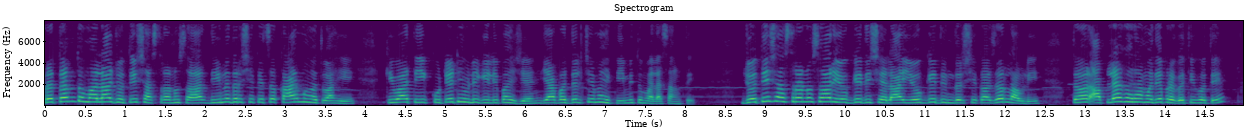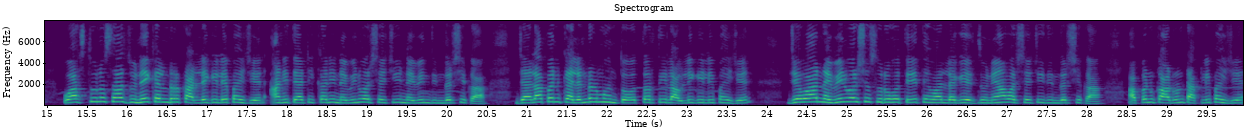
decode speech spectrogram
प्रथम तुम्हाला ज्योतिषशास्त्रानुसार दिनदर्शिकेचं काय महत्त्व आहे किंवा ती कुठे ठेवली गेली पाहिजे याबद्दलची माहिती मी तुम्हाला सांगते. ज्योतिषशास्त्रानुसार योग्य दिशेला योग्य दिनदर्शिका जर लावली तर आपल्या घरामध्ये प्रगती होते. वास्तूनुसार जुने कॅलेंडर काढले गेले पाहिजे आणि त्या ठिकाणी नवीन वर्षाची नवीन दिनदर्शिका ज्याला आपण कॅलेंडर म्हणतो तर ती लावली गेली पाहिजे. जेव्हा नवीन वर्ष सुरू होते तेव्हा लगेच जुन्या वर्षाची दिनदर्शिका आपण काढून टाकली पाहिजे.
